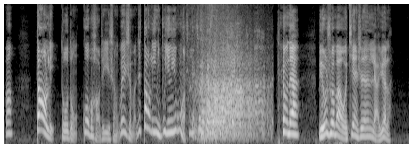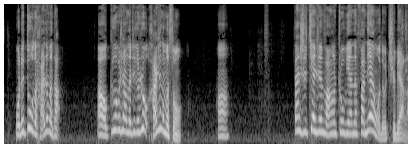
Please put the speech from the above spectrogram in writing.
啊，道理都懂，过不好这一生。为什么？这道理你不应用啊，对不对？比如说吧，我健身俩月了，我这肚子还那么大，啊，我胳膊上的这个肉还是那么松，啊。但是健身房周边的饭店我都吃遍了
